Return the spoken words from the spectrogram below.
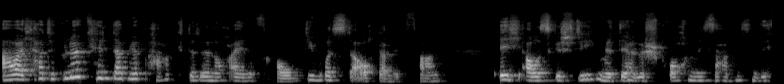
Aber ich hatte Glück, hinter mir parkte noch eine Frau, die musste auch damit fahren. Ich ausgestiegen, mit der gesprochen. Ich sage, müssen Sie,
